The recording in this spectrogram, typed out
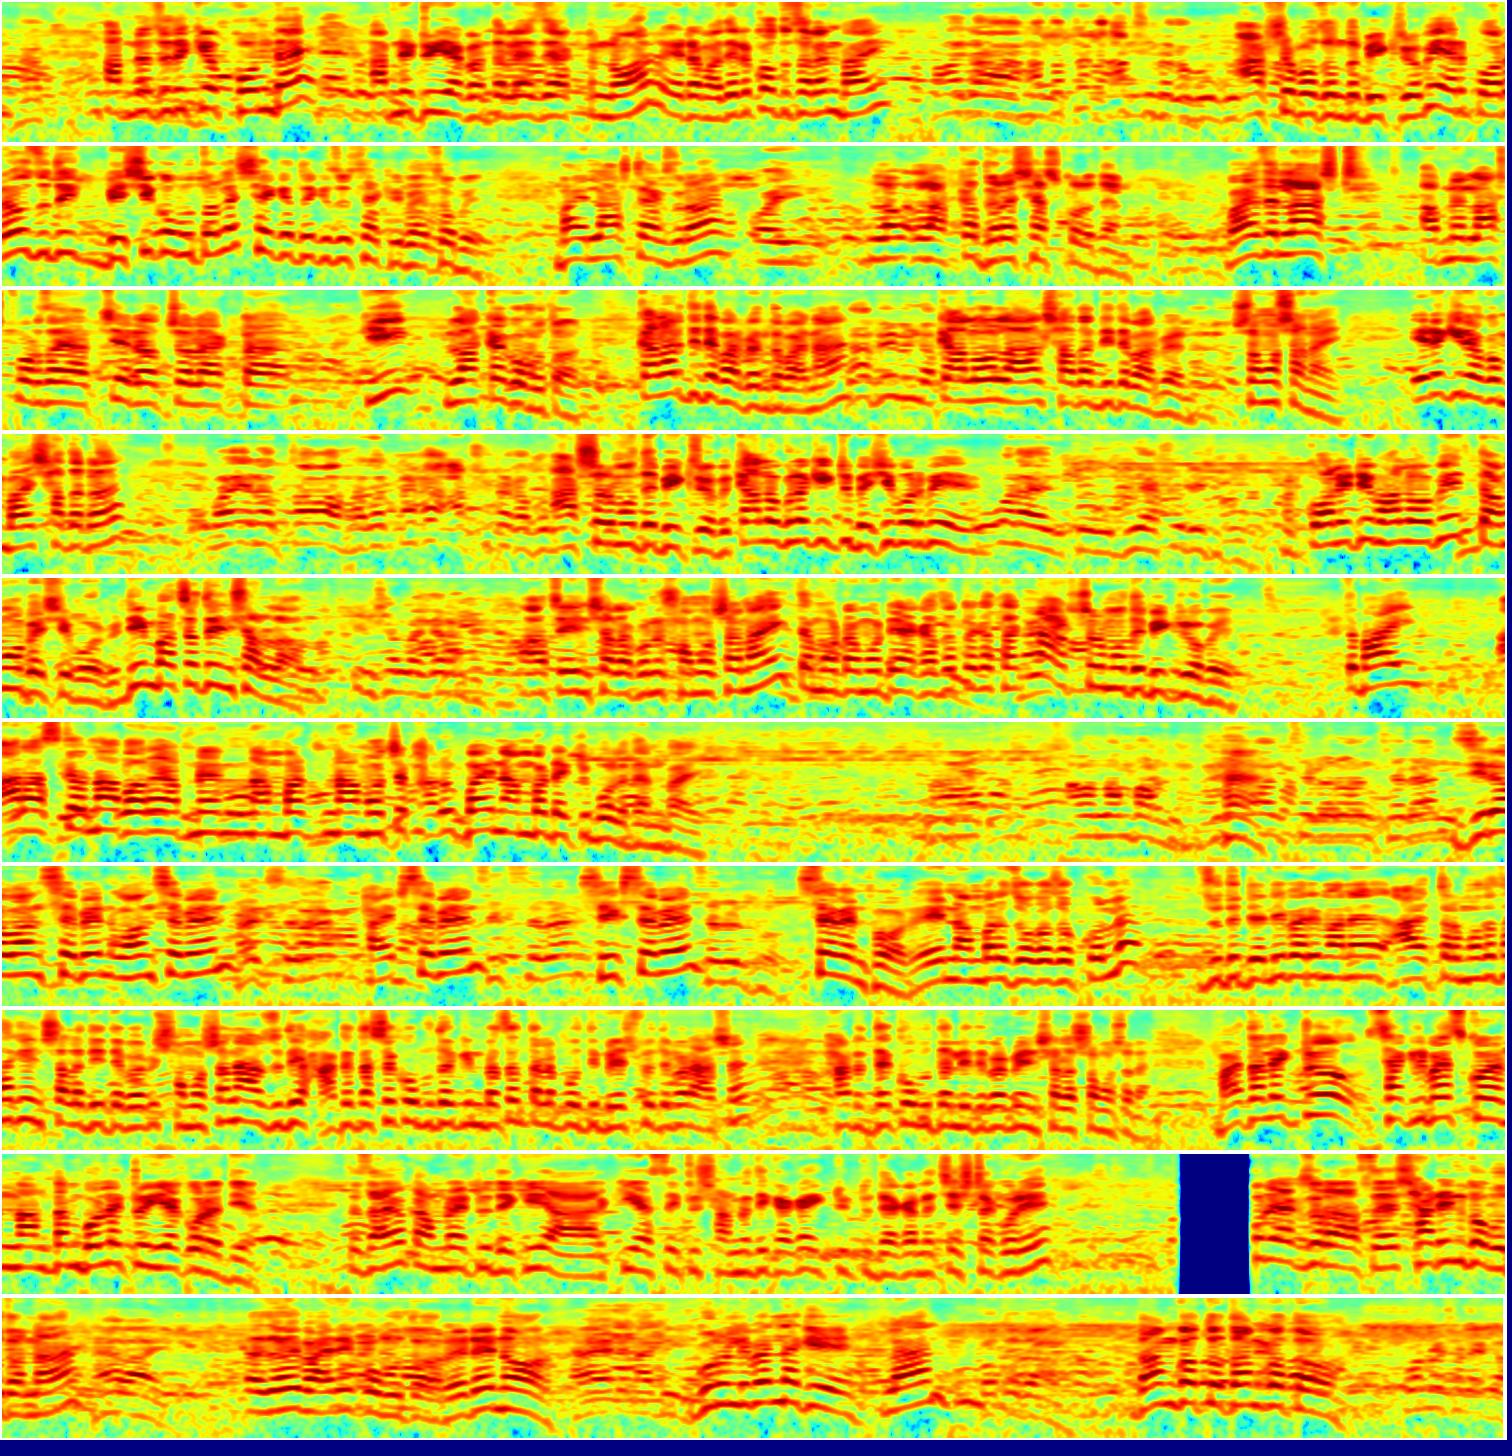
আপনার যদি কেউ ফোন দেয় আপনি একটু ইয়ে করেন। তাহলে যে একটা নর এটা আমাদের। এটা কত চালেন ভাই? আটশো পর্যন্ত। বিক্রি হবে। এরপরেও যদি বেশি কবুতর হলে সেক্ষেত্রে কিছু স্যাক্রিফাইস হবে। ভাই লাস্ট এক জোড়া ওই লাক্কা ধরে শেষ করে দেন। ভাই যে লাস্ট আপনি লাস্ট পর্যায়ে যাচ্ছে এটা হচ্ছে একটা কি? লাক্কা কবুতর। কালার দিতে পারবেন তো ভাই না? হ্যাঁ, কালো লাল সাদা দিতে পারবেন সমস্যা নাই। এটা কীরকম ভাই সাদাটা? ভাই এটা হাজার টাকা আটশো টাকা আটশোর মধ্যে বিক্রি হবে। কালোগুলো কি একটু বেশি পড়বে? পড়বে। মানে কোয়ালিটি ভালো হবে দামও বেশি পড়বে। ডিম বাচ্চা তো ইনশাল্লাহ। আচ্ছা ইনশাল্লাহ কোনো সমস্যা নাই। তো মোটামুটি এক হাজার টাকা থাকলে আটশোর মধ্যে বিক্রি হবে। তো ভাই আর আজকে না পারে আপনার নাম্বার নাম হচ্ছে ফারুক ভাই নাম্বারটা একটু বলে দেন ভাই। আমার নাম্বার হ্যাঁ। Zero one seven one seven five seven six seven seven four. এই নাম্বারে যোগাযোগ করলে যদি ডেলিভারি মানে আয়ত্তের মধ্যে থাকে ইনশাল্লাহ দিতে পারবি সমস্যা না আর যদি হাটে আসে কবুতর কিনবে চান, তাহলে প্রতি বৃহস্পতিবার আসে। হাটে থেকে কবুতর নিতে পারবে ইনশাল্লাহ সমস্যা না ভাই তাহলে একটু স্যাক্রিফাইস করেন নাম টাম বলে একটু ইয়ে করে দিয়ে তো যাই হোক আমরা একটু দেখি আর কি আছে একটু সামনে দিকে একটু একটু দেখানোর চেষ্টা করি। এক জোড়া আছে স্বাধীন কবুতর না? হ্যাঁ ভাই। ওই বাইরে কবুতর এটাই নর। গুরু নেবেন নাকি? প্ল্যান দাম কত দাম কত?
